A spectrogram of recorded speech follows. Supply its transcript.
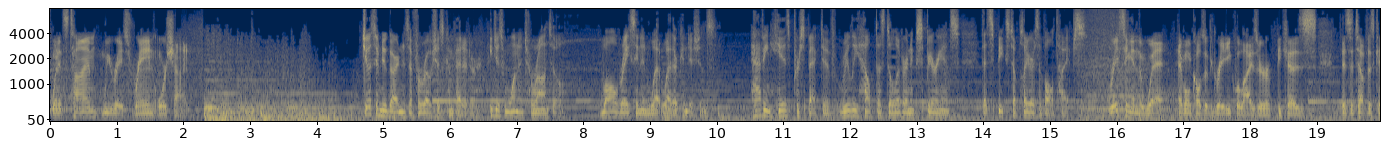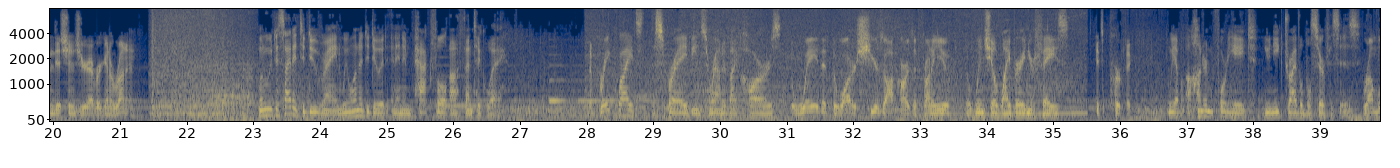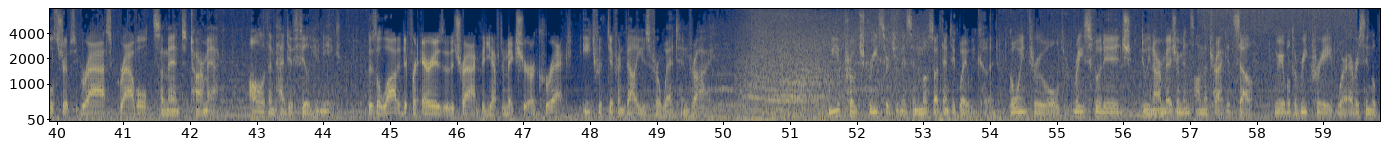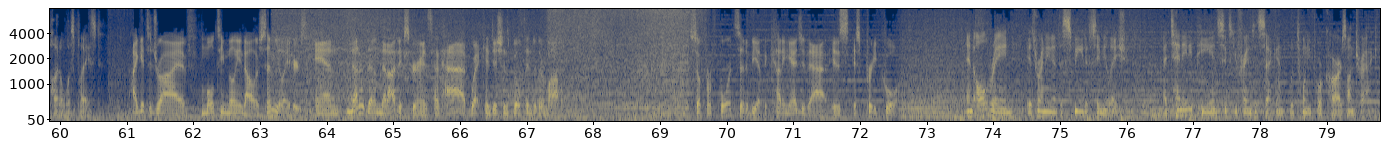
When it's time, we race rain or shine. Josef Newgarden is a ferocious competitor. He just won in Toronto while racing in wet weather conditions. Having his perspective really helped us deliver an experience that speaks to players of all types. Racing in the wet, everyone calls it the great equalizer because it's the toughest conditions you're ever going to run in. When we decided to do rain, we wanted to do it in an impactful, authentic way. The brake lights, The spray being surrounded by cars, the way that the water shears off cars in front of you, the windshield wiper in your face. it's perfect. We have 148 unique drivable surfaces, Rumble strips, grass, gravel. cement, tarmac. All of them had to feel unique, There's a lot of different areas of the track that you have to make sure are correct. each with different values for wet and dry. We approached researching this in the most authentic way we could. Going through old race footage, doing our measurements on the track itself, we were able to recreate where every single puddle was placed. I get to drive multi-million dollar simulators, and none of them that I've experienced have had wet conditions built into their model. So for Forza to be at the cutting edge of that is, is pretty cool. And All Rain is running at the speed of simulation, at 1080p and 60 frames a second with 24 cars on track.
